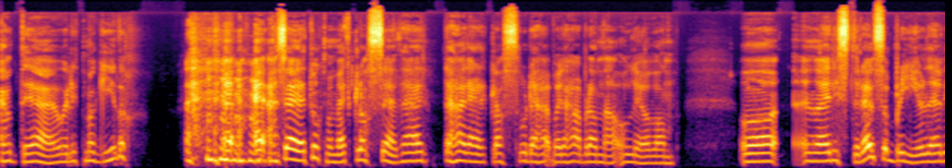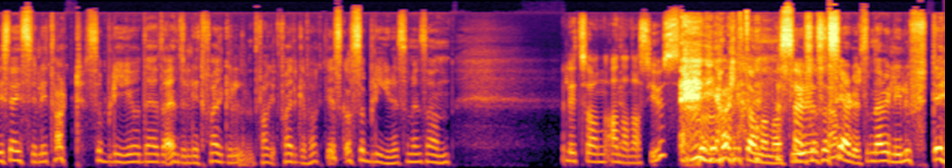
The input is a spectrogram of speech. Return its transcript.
Ja, det er jo litt magi, da. jeg, jeg, altså, jeg tok med meg et glass. Det her, det her er et glass hvor det her, bare har blanda olje og vann. Og når jeg rister det, så blir jo det, hvis jeg rister litt hardt, så blir jo det, da endrer litt farge, farge, faktisk, og så blir det som en sånn Litt sånn ananasjus? ja, litt ut og så ser det ut som det er veldig luftig.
